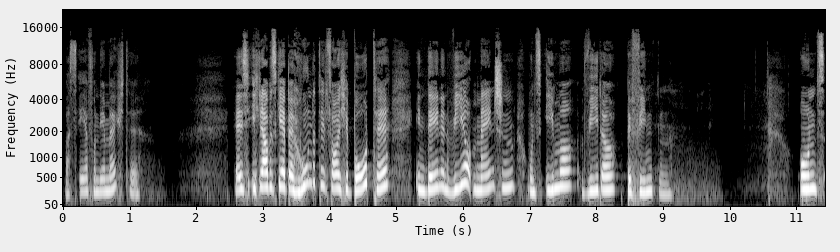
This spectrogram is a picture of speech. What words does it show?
was er von dir möchte. Ich glaube, es gäbe hunderte solche Boote, in denen wir Menschen uns immer wieder befinden. Und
